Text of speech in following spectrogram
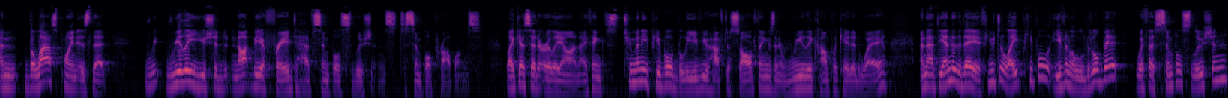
And the last point is that re- really you should not be afraid to have simple solutions to simple problems like I said early on, I think too many people believe you have to solve things in a really complicated way. And at the end of the day, if you delight people even a little bit with a simple solution,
